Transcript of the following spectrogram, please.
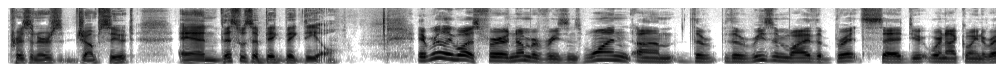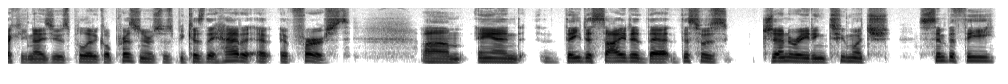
prisoner's jumpsuit. And this was a big big deal. It really was for a number of reasons. One, um, the the reason why the Brits said we're not going to recognize you as political prisoners was because they had it at, at first, um, and they decided that this was generating too much sympathy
